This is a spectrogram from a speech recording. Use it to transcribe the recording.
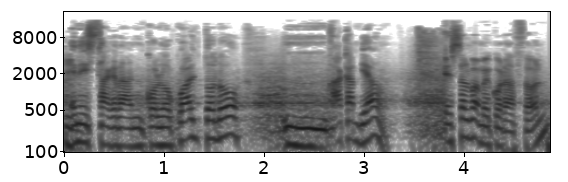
en Instagram, con lo cual todo mm, ha cambiado. ¿Es Sálvame Corazón?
